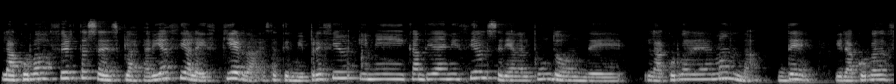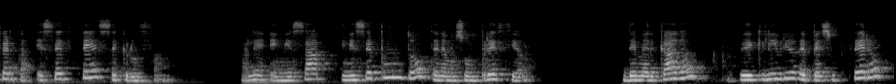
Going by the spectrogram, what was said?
la curva de oferta se desplazaría hacia la izquierda, es decir, mi precio y mi cantidad inicial serían el punto donde la curva de demanda D y la curva de oferta SC se cruzan. ¿vale? En, esa, en ese punto tenemos un precio de mercado de equilibrio de P sub 0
